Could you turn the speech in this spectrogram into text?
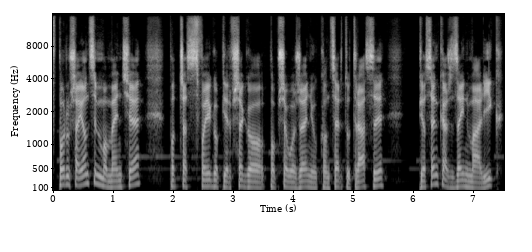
W poruszającym momencie, podczas swojego pierwszego po przełożeniu koncertu trasy, piosenkarz Zayn Malik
